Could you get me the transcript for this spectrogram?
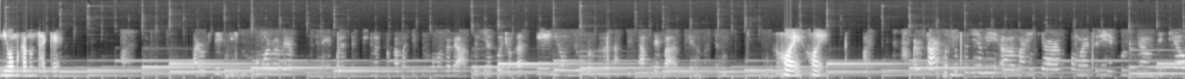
নিয়ম কানুন থাকে। হয়। হয়। তাৰ পাছত উম। যদি আমি মাহেকীয়াৰ সময়ত যদি দেখোঁ তেতিয়াও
